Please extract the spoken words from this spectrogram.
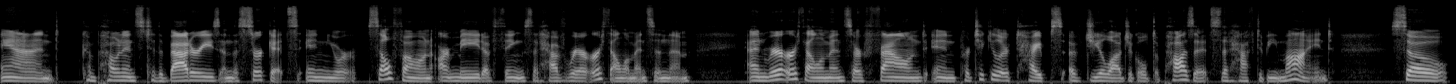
and components to the batteries and the circuits in your cell phone are made of things that have rare earth elements in them. And rare earth elements are found in particular types of geological deposits that have to be mined. So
